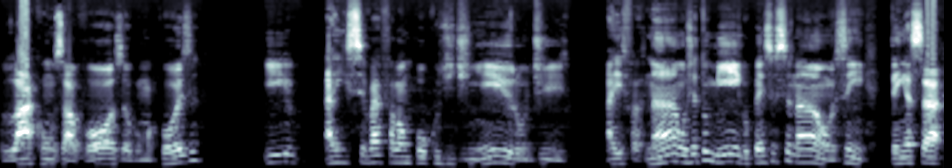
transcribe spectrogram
lá com os avós, alguma coisa, e aí você vai falar um pouco de dinheiro, de aí fala, não, hoje é domingo, pensa assim não, assim, tem essa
